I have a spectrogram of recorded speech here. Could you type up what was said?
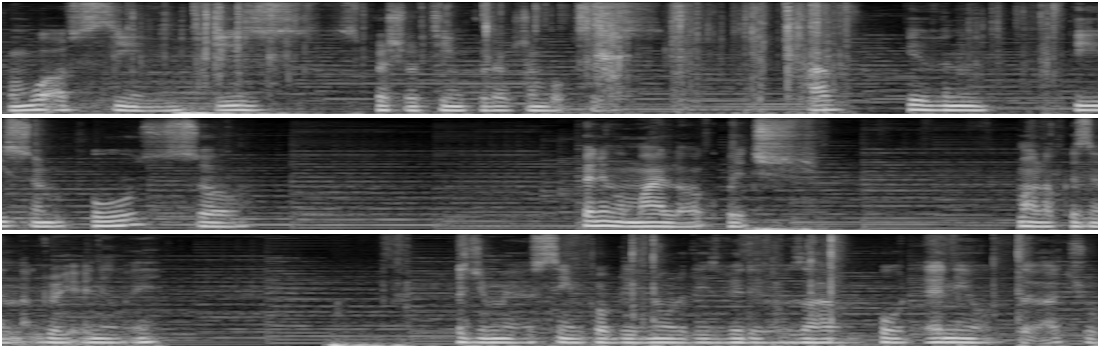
from what I've seen, these special team collection boxes have given decent pulls, so depending on my luck, which my luck isn't that great anyway. As you may have seen probably in all of these videos, I haven't pulled any of the actual,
